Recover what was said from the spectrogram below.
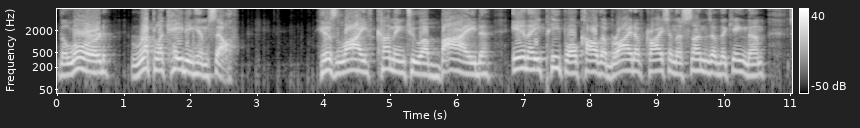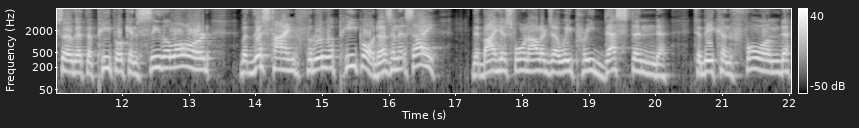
The Lord replicating Himself his life coming to abide in a people called the bride of Christ and the sons of the kingdom, so that the people can see the Lord, but this time through a people. Doesn't it say that by his foreknowledge are we predestined to be conformed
